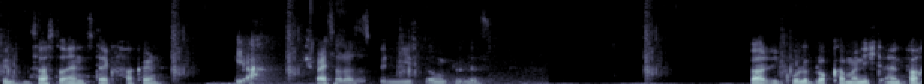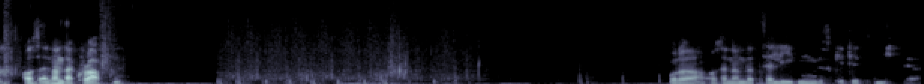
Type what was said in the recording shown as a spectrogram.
Wenigstens hast du einen Stack Fackeln. Ja, ich weiß doch, dass es beneath dunkel ist. Ja, den Kohleblock kann man nicht einfach auseinander craften. Oder auseinander zerlegen, das geht jetzt nicht mehr.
